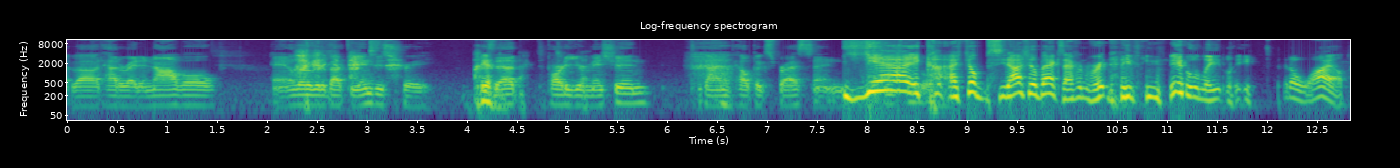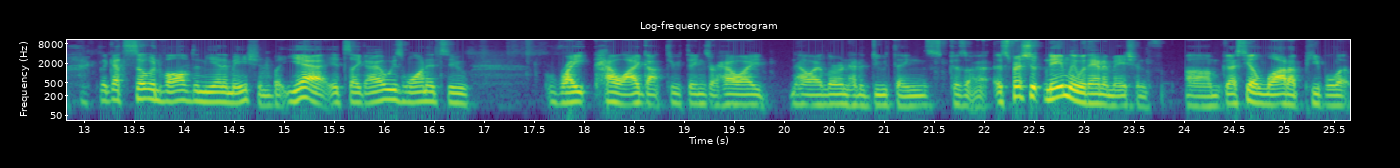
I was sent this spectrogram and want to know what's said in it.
about how to write a novel and a little bit about the industry. Is that part of your mission to kind of help express and yeah, it, I feel see now I feel bad because I haven't written anything new lately. It's been a while. I got so involved in the animation, but yeah, it's like I always wanted to write how I got through things or how I how I learned how to do things because especially namely with animation, um, I see a lot of people that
